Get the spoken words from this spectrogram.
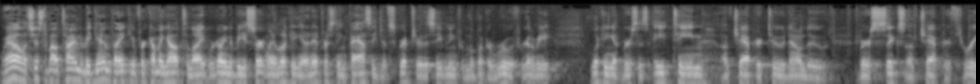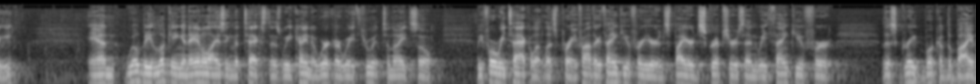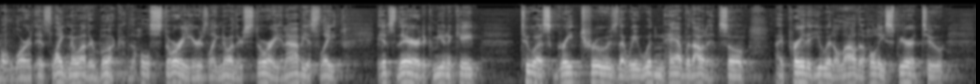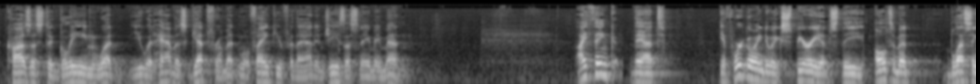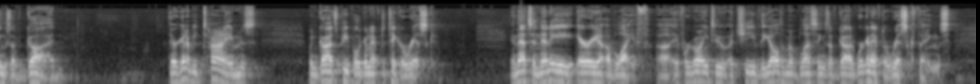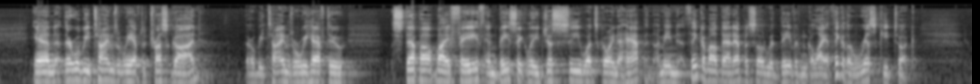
Well, it's just about time to begin. Thank you for coming out tonight. We're going to be certainly looking at an interesting passage of Scripture this evening from the book of Ruth. We're going to be looking at verses 18 of chapter 2 down to verse 6 of chapter 3. And we'll be looking and analyzing the text as we kind of work our way through it tonight. So before we tackle it, let's pray. Father, thank you for your inspired scriptures, and we thank you for this great book of the Bible, Lord. It's like no other book. The whole story here is like no other story. And obviously, it's there to communicate to us great truths that we wouldn't have without it. So I pray that you would allow the Holy Spirit to cause us to glean what you would have us get from it. And we'll thank you for that. In Jesus' name, amen. I think that if we're going to experience the ultimate blessings of God, there are going to be times when God's people are going to have to take a risk. And that's in any area of life. Uh, if we're going to achieve the ultimate blessings of God, we're going to have to risk things. And there will be times when we have to trust God. There will be times where we have to step out by faith and basically just see what's going to happen. I mean, think about that episode with David and Goliath. Think of the risk he took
